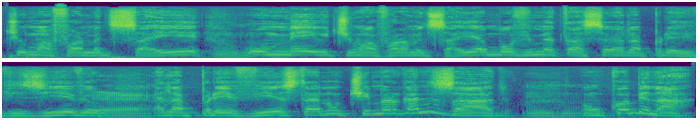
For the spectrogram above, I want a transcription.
tinha uma forma de sair, uhum. o meio tinha uma forma de sair, a movimentação era previsível, é. era prevista, era um time organizado. Uhum. Vamos combinar.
